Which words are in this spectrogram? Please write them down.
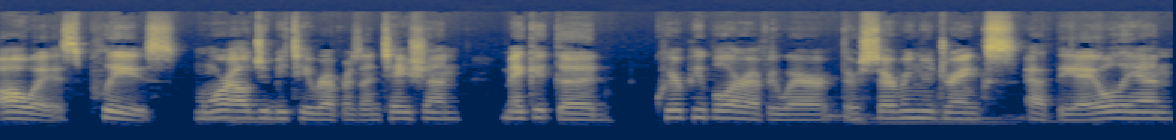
always, please, more LGBT representation. Make it good. Queer people are everywhere. They're serving you drinks at the Eolian,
